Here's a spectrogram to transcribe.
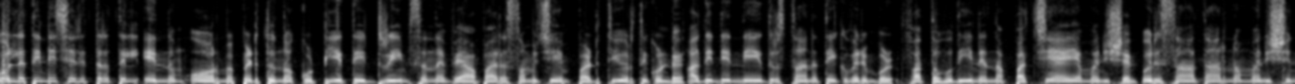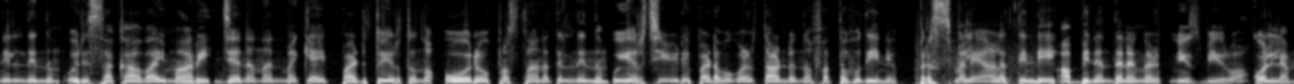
കൊല്ലത്തിന്റെ ചരിത്രത്തിൽ എന്നും ഓർമ്മപ്പെടുത്തുന്ന കൊട്ടിയത്തെ ഡ്രീംസ് എന്ന വ്യാപാര സമുച്ചയം പടുത്തുയർത്തിക്കൊണ്ട് അതിന്റെ നേതൃസ്ഥാനത്തേക്ക് വരുമ്പോൾ ഫത്തഹുദ്ദീൻ എന്ന പച്ചയായ മനുഷ്യൻ ഒരു സാധാരണ മനുഷ്യനിൽ നിന്നും ഒരു സഖാവായി മാറി ജനനന്മയ്ക്കായി പടുത്തുയർത്തുന്ന ഓരോ പ്രസ്ഥാനത്തിൽ നിന്നും ഉയർച്ചയുടെ പടവുകൾ താണ്ടുന്ന ഫത്തഹുദ്ദീന് പ്രസ് മലയാളത്തിന്റെ അഭിനന്ദനങ്ങൾ news bureau Kollam.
